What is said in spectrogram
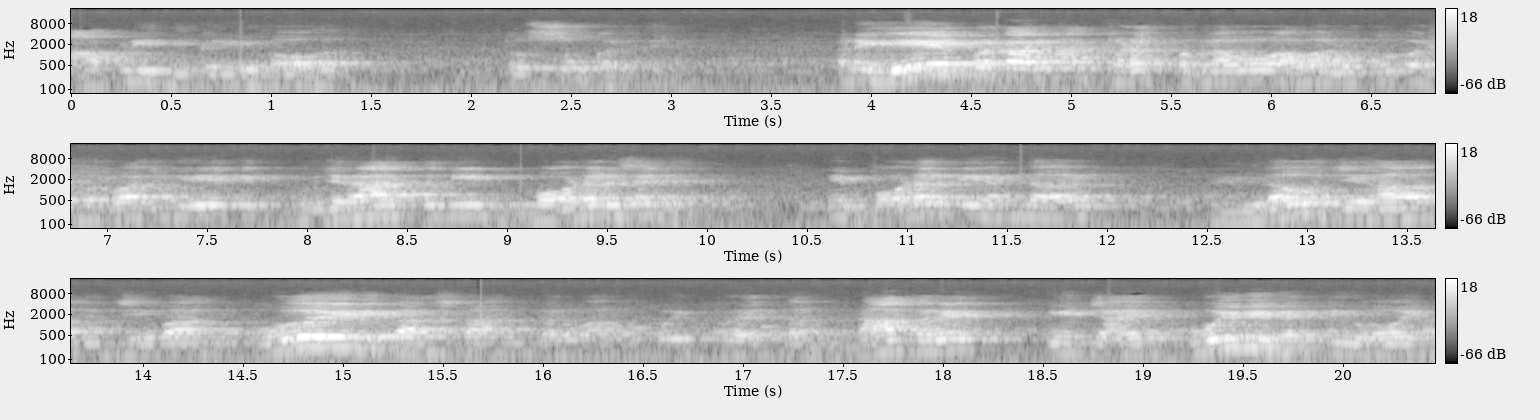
આપણી દીકરી હોત તો શું કરતે? અને એ પ્રકારના કડક પગલાઓ આવા લોકો પર ભરવા જોઈએ કે ગુજરાતની બોર્ડર છે ને, એ બોર્ડરની અંદર લવ જેહાદ જેવા કોઈ બી કારસ્તાન કરવાનો કોઈ પ્રયત્ન ના કરે, એ ચાહે કોઈ બી વ્યક્તિ હોય,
